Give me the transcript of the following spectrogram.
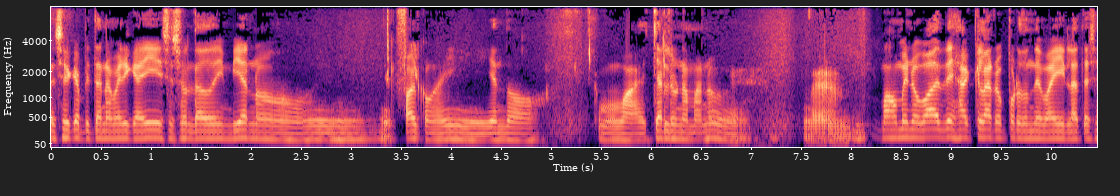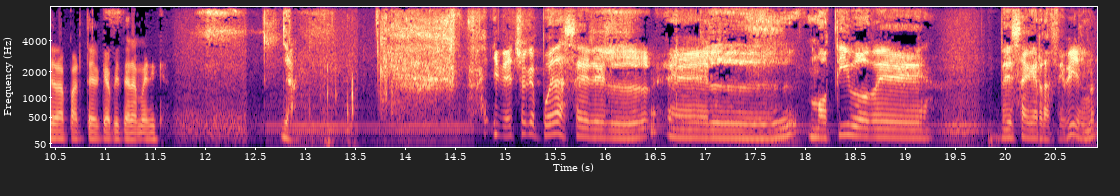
Ese Capitán América ahí, ese soldado de invierno el Falcon ahí yendo como a echarle una mano. eh, más o menos va a dejar claro por dónde va a ir la tercera parte del Capitán América. Ya. Y de hecho que pueda ser el, el motivo de, de esa guerra civil, ¿no?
